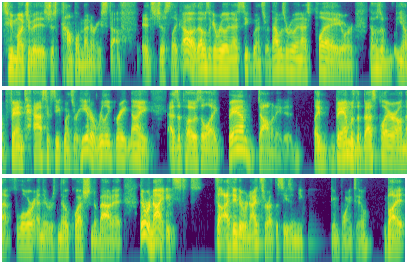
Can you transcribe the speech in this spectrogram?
too much of it is just complimentary stuff. It's just like, oh, that was like a really nice sequence, or that was a really nice play, or that was a you know fantastic sequence, or he had a really great night, as opposed to like Bam dominated. Like Bam was the best player on that floor, and there was no question about it. There were nights. I think there were nights throughout the season you can point to, but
